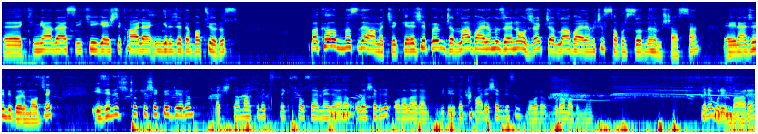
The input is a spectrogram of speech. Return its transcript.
Ee, kimya dersi 2'yi geçtik. Hala İngilizce'de batıyoruz. Bakalım nasıl devam edecek. Gelecek bölüm Cadılar Bayramı üzerine olacak. Cadılar Bayramı için sabırsızlanıyorum şahsen. Eğlenceli bir bölüm olacak. İzlediğiniz için çok teşekkür ediyorum. Açıklama hakkında kısımdaki sosyal medyalara ulaşabilir. Oralardan videoyu da paylaşabilirsiniz. Bu arada vuramadım lan. Seni vurayım bari.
